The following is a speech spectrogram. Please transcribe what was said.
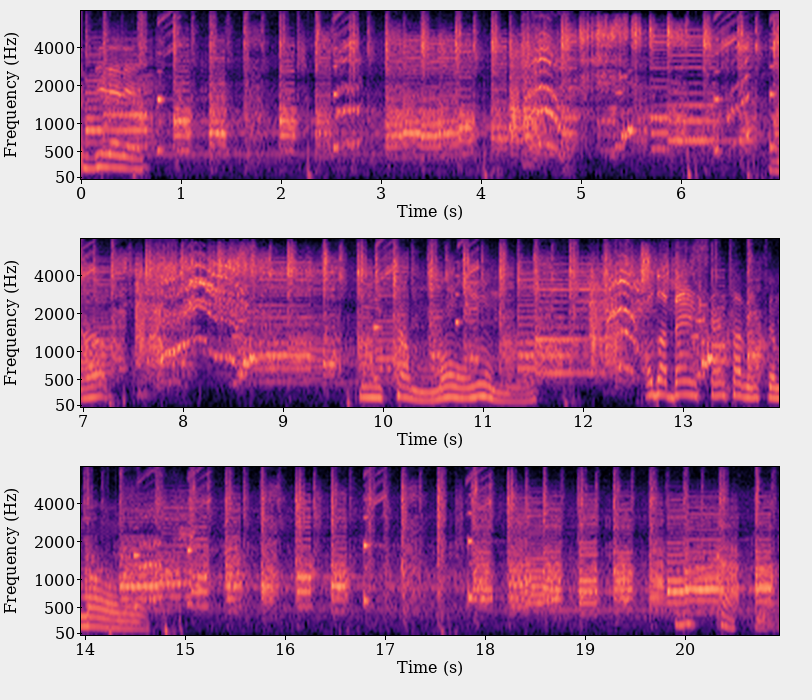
Özür dilerim. Ya. İnsan mal olur mu lan? O da ben sen tabii ki mal oğlum. Dikkatli.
